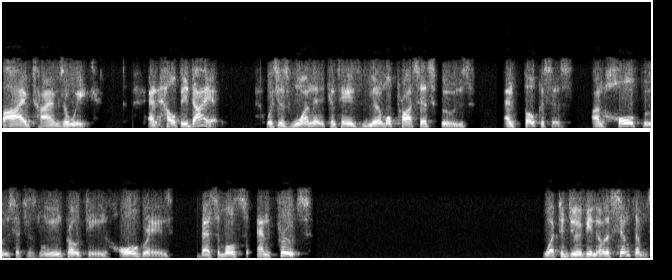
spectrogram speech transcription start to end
five times a week. And healthy diet, which is one that contains minimal processed foods and focuses on whole foods such as lean protein, whole grains, vegetables, and fruits. What to do if you notice symptoms.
